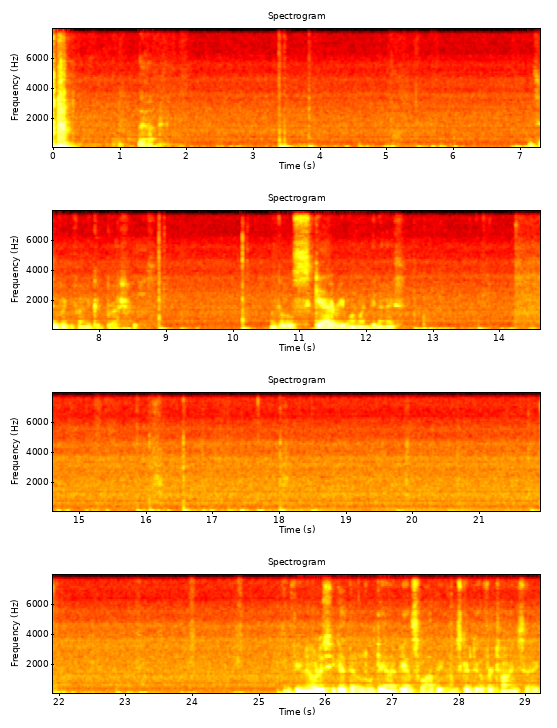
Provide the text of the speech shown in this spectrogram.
that. Let's see if we can find a good brush for this. Like a little scattery one might be nice. If you notice, you get that little, again, I'm being sloppy, but I'm just going to do it for time's sake.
